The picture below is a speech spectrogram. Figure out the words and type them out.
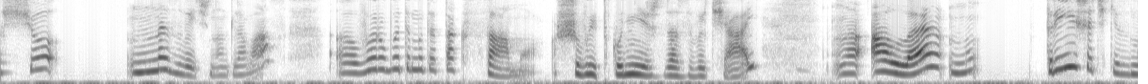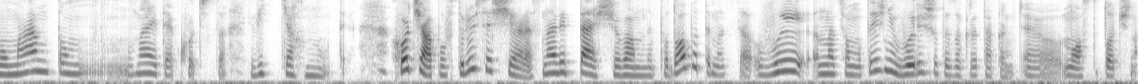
що незвично для вас, ви робитимете так само швидко, ніж зазвичай, але, ну, трішечки з моментом, знаєте, як хочеться відтягнути. Хоча, повторюся ще раз, навіть те, що вам не подобатиметься, ви на цьому тижні вирішите закрити е, ну, остаточно,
